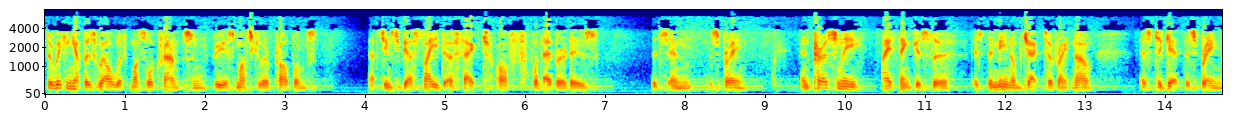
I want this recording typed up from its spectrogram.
they're waking up as well with muscle cramps and various muscular problems. That seems to be a side effect of whatever it is that's in the spraying. And personally, I think it's the it's the main objective right now is to get the spraying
